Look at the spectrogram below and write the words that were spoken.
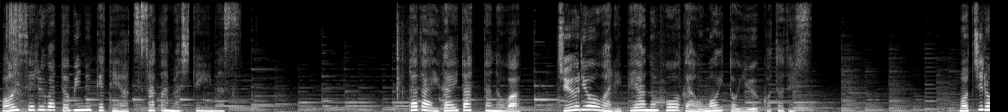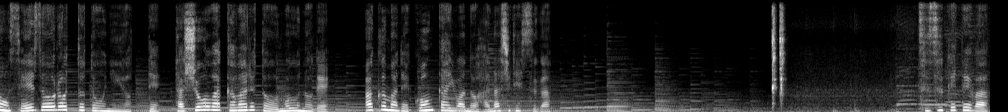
オンセルは飛び抜けて厚さが増しています。ただ意外だったのは、重量はリペアの方が重いということです。もちろん製造ロット等によって多少は変わると思うので、あくまで今回はの話ですが、続けては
